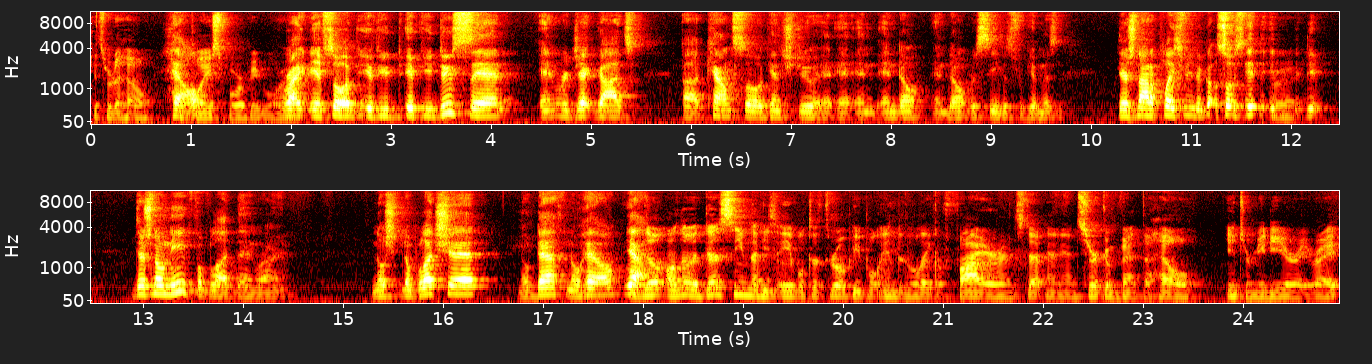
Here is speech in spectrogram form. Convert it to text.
Gets rid of hell. Hell. A place for people. Right. If so, if, if you if you do sin and reject God's uh, counsel against you and, and, and don't and don't receive His forgiveness, there's not a place for you to go. So it, it, Right. it- there's no need for blood then, right? No no bloodshed, no death, no hell. Yeah. Although, although it does seem that he's able to throw people into the lake of fire and, st- and, and circumvent the hell intermediary, right?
